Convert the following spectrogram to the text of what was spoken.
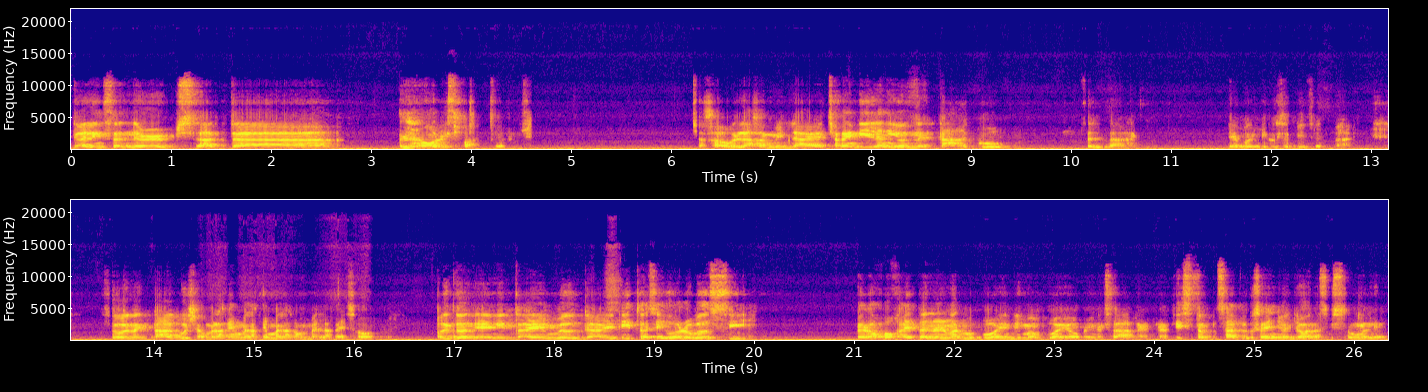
galing sa nerves at uh, wala akong factor. Tsaka wala kaming laya. Tsaka hindi lang yun, nagtago sa. Kaya ba hindi ko sabihin sa bahay. So nagtago siya, malaki, malaki, malaki, malaki. So pag doon anytime will die, dito siguro we'll see. Pero ako kahit ano naman mabuhay, hindi mabuhay, okay na sa akin. At least, sabi ko sa inyo, hindi ako nasistumalit.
